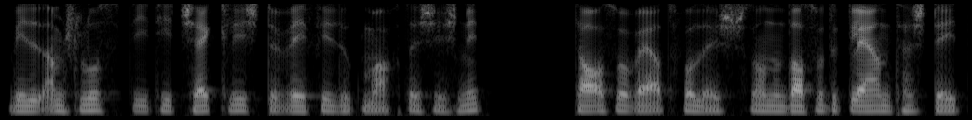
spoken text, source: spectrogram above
Weil am Schluss die, die Checkliste, wie viel du gemacht hast, ist nicht das, was wertvoll ist, sondern das, was du gelernt hast, steht.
